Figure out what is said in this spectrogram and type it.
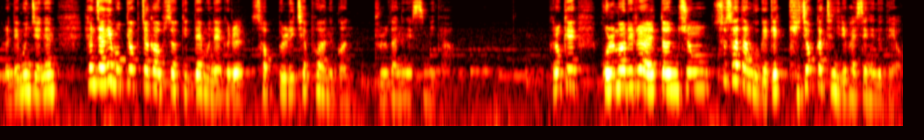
그런데 문제는 현장에 목격자가 없었기 때문에 그를 섣불리 체포하는 건 불가능했습니다. 그렇게 골머리를 앓던 중 수사당국에게 기적 같은 일이 발생했는데요.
